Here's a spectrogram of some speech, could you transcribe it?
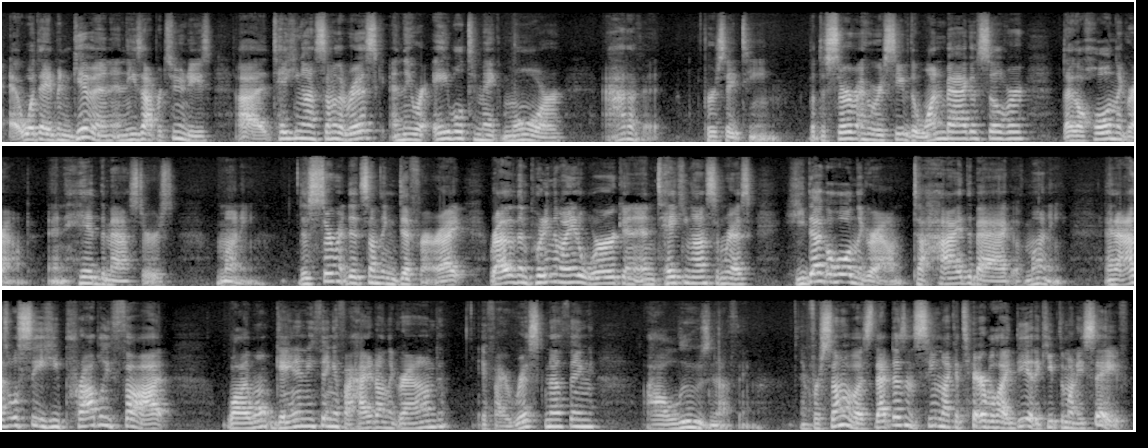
eh, what they had been given in these opportunities, uh, taking on some of the risk, and they were able to make more out of it. Verse 18 But the servant who received the one bag of silver dug a hole in the ground and hid the master's money. This servant did something different, right? Rather than putting the money to work and, and taking on some risk, he dug a hole in the ground to hide the bag of money. And as we'll see, he probably thought, well, I won't gain anything if I hide it on the ground. If I risk nothing, I'll lose nothing. And for some of us, that doesn't seem like a terrible idea to keep the money safe.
